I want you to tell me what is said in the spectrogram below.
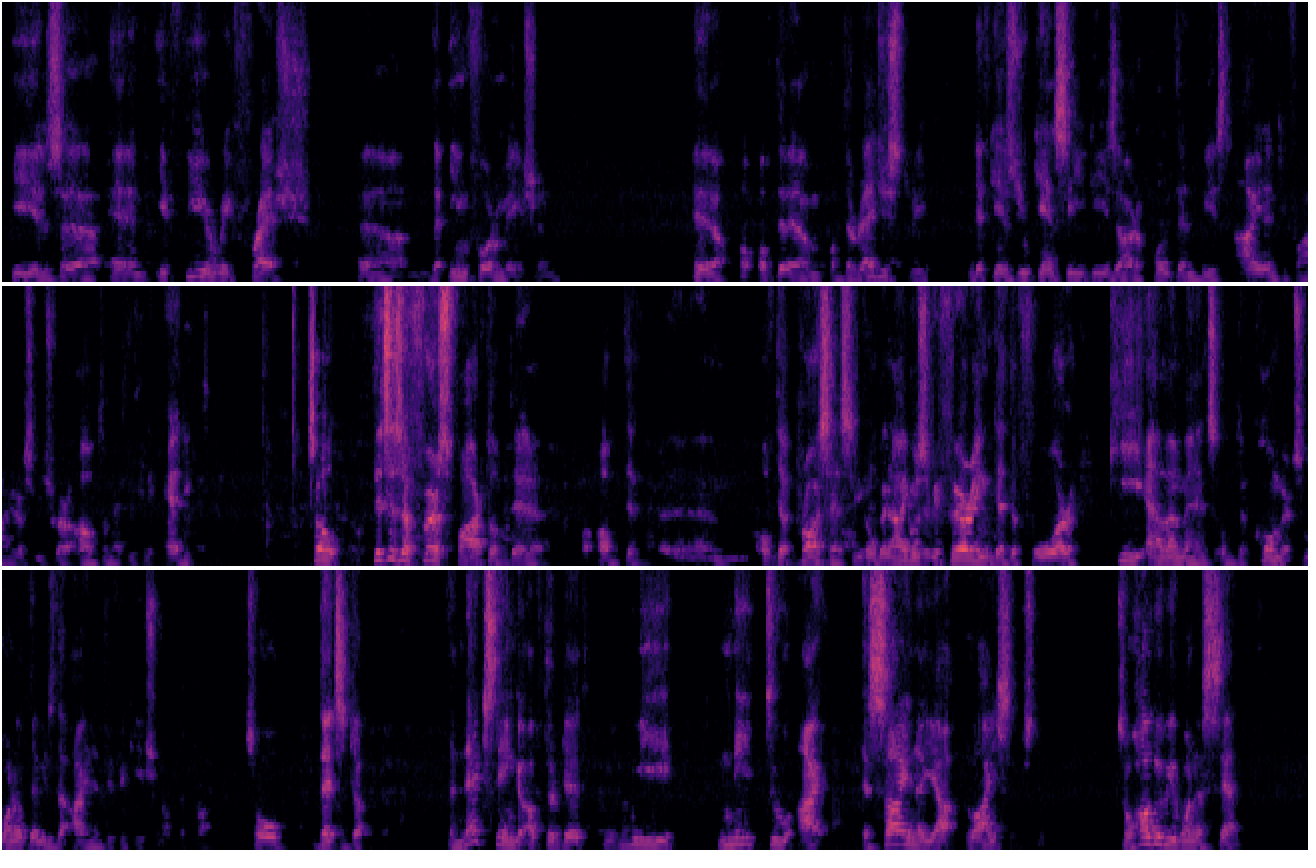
is, uh, and if you refresh uh, the information uh, of the um, of the registry, in that case you can see these are content-based identifiers which were automatically added. So this is the first part of the of the um, of the process. You know, when I was referring that the four key elements of the commerce. One of them is the identification of the product. So that's done. The next thing after that, we need to assign a license to. So how do we want to send?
